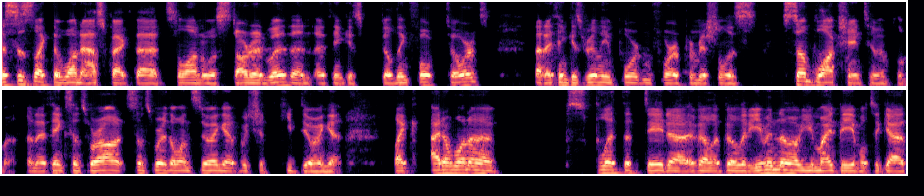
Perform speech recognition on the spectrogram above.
this is like the one aspect that Solana was started with, and I think is building towards that I think is really important for a permissionless some blockchain to implement. And I think since we're on, since we're the ones doing it, we should keep doing it. Like I don't want to split the data availability, even though you might be able to get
